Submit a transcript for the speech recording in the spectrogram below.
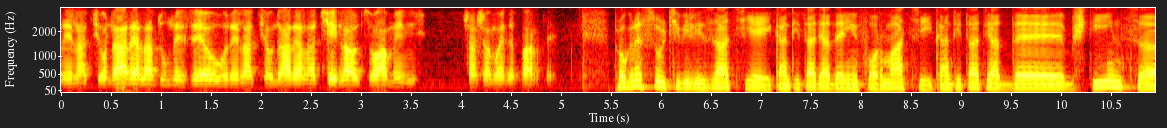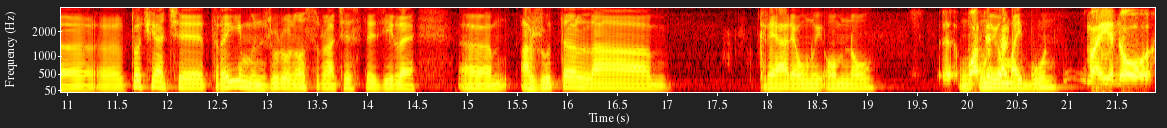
relaționarea la Dumnezeu, relaționarea la ceilalți oameni și așa mai departe. Progresul civilizației, cantitatea de informații, cantitatea de știință, uh, tot ceea ce trăim în jurul nostru în aceste zile uh, ajută la crearea unui om nou? Uh, Poate unui om mai bun? Inima e nouă.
